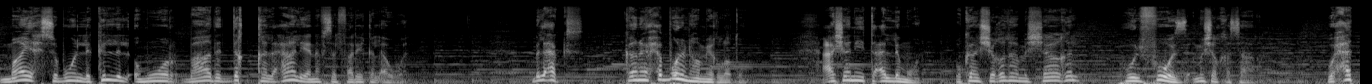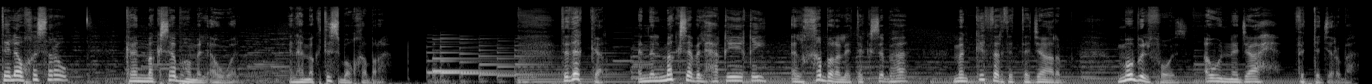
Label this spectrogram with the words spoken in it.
ما يحسبون لكل الأمور بهذه الدقة العالية نفس الفريق الأول. بالعكس كانوا يحبون أنهم يغلطون عشان يتعلمون وكان شغلهم الشاغل هو الفوز مش الخسارة. وحتى لو خسروا كان مكسبهم الأول أنهم اكتسبوا خبرة. تذكر أن المكسب الحقيقي الخبرة اللي تكسبها من كثرة التجارب مو بالفوز أو النجاح في التجربة.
